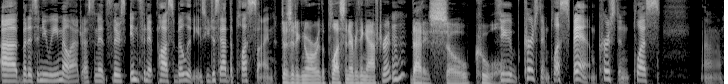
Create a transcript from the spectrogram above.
Uh, but it's a new email address, and it's there's infinite possibilities. You just add the plus sign. Does it ignore the plus and everything after it? That is so cool. So you, Kirsten plus spam, Kirsten plus I don't know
